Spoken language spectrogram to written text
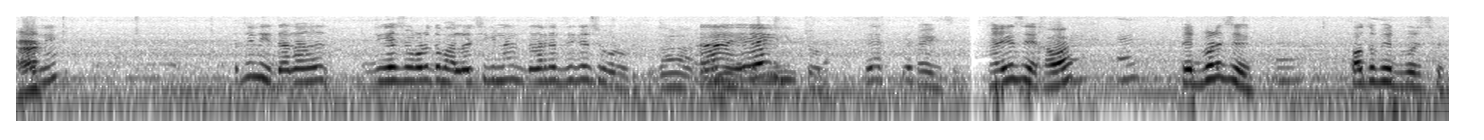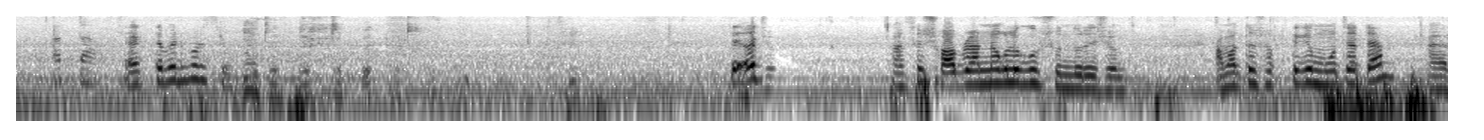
হ্যাঁ? চিনি দাদা জিজ্ঞাসা করো তো ভালো হয়েছে কিনা? দাদাকে জিজ্ঞাসা করো। হ্যাঁ এই। তো হয়ে গেছে। হয়ে গেছে খাওয়া? পেট ভরেছে? কত পেট ভরেছে? একটা পেট ভরেছে? আচ্ছা সব রান্নাগুলো খুব সুন্দর হয়েছে। আমার তো সব থেকে মোচাটা আর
